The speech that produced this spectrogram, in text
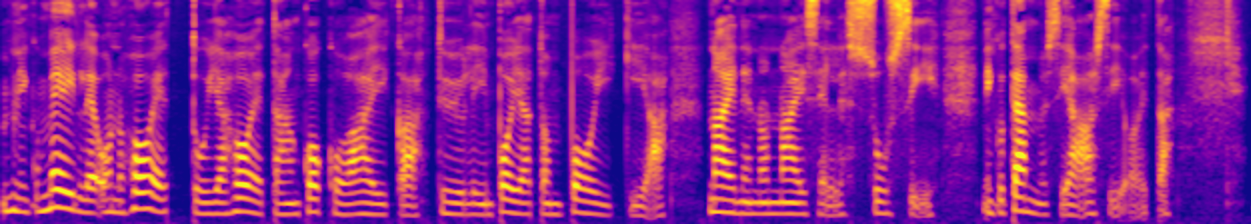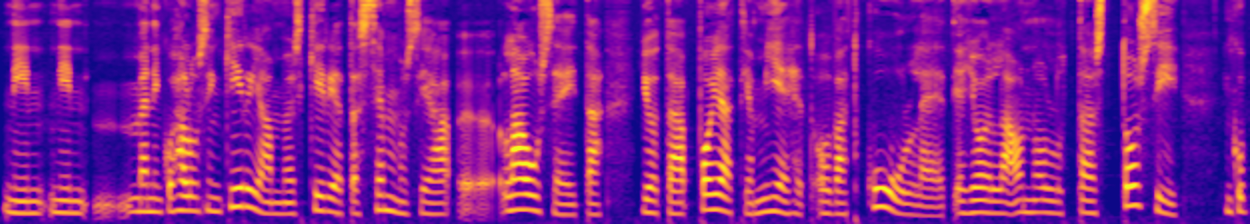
niin kuin meille on hoettu ja hoetaan koko aika tyyliin. Pojat on poikia, nainen on naiselle susi, niin kuin tämmöisiä asioita. Niin, niin mä niin kuin halusin kirjaan myös kirjata semmoisia lauseita, joita pojat ja miehet ovat kuulleet ja joilla on ollut taas tosi niin kuin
